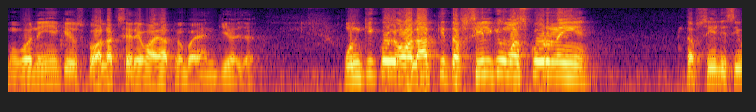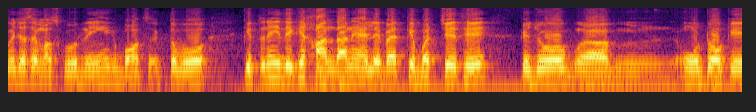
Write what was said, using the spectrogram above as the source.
وہ نہیں ہے کہ اس کو الگ سے روایات میں بیان کیا جائے۔ ان کی کوئی اولاد کی تفصیل کیوں مذکور نہیں ہے؟ تفصیل اسی وجہ سے مذکور نہیں ہے کہ بہت تو وہ کتنے ہی دیکھیں خاندان اہل بیت کے بچے تھے کہ جو اونٹوں کے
